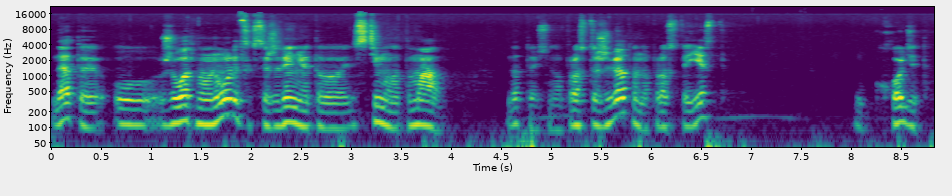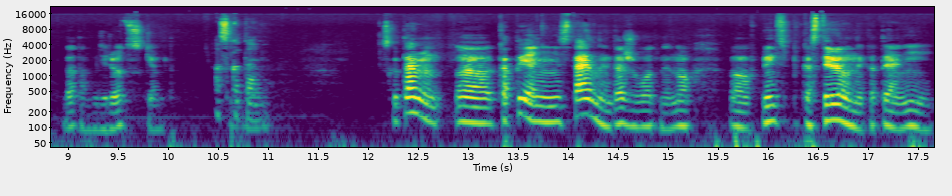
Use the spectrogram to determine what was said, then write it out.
да, то у животного на улице, к сожалению, этого стимула-то мало. Да, то есть оно просто живет, оно просто ест, ходит, да, там, дерется с кем-то. А с котами? С котами, э, коты, они не стайные, да, животные, но, э, в принципе, кастрированные коты, они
